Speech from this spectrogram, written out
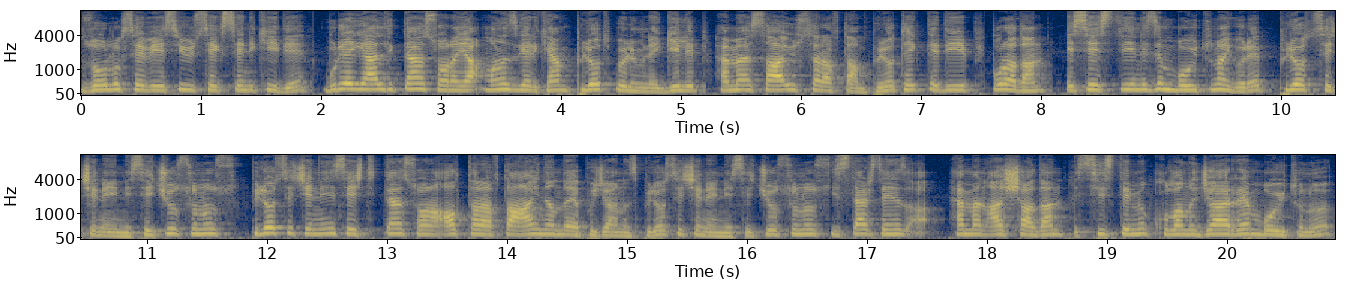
Zorluk seviyesi 182 idi. Buraya geldikten sonra yapmanız gereken pilot bölümüne gelip hemen sağ üst taraftan pilot ekle deyip buradan SSD'nizin boyutuna göre pilot seçeneğini seçiyorsunuz. Pilot seçeneğini seçtikten sonra alt tarafta aynı anda yapacağınız pilot seçeneğini seçiyorsunuz. İsterseniz hemen aşağıdan sistemin kullanacağı RAM boyutunu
